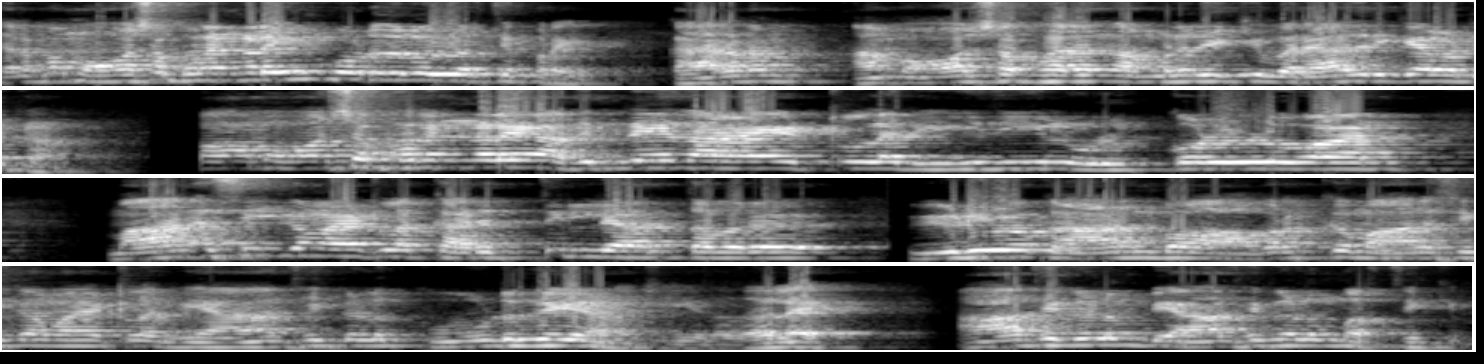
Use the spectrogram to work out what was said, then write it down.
ചിലപ്പോൾ മോശഫലങ്ങളെയും കൂടുതൽ ഉയർത്തി പറയും കാരണം ആ മോശഫലം നമ്മളിലേക്ക് വരാതിരിക്കാൻ വേണ്ടിയിട്ടാണ്. അപ്പൊ ആ മോശഫലങ്ങളെ അതിന്റെതായിട്ടുള്ള രീതിയിൽ ഉൾക്കൊള്ളുവാൻ മാനസികമായിട്ടുള്ള കരുത്തില്ലാത്തവര് വീഡിയോ കാണുമ്പോൾ അവർക്ക് മാനസികമായിട്ടുള്ള വ്യാധികൾ കൂടുകയാണ് ചെയ്യുന്നത് അല്ലെ? ആധികളും വ്യാധികളും വർദ്ധിക്കും.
